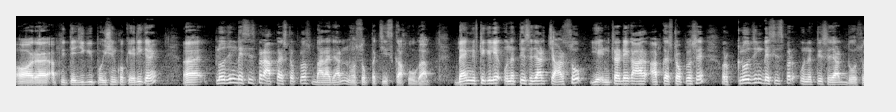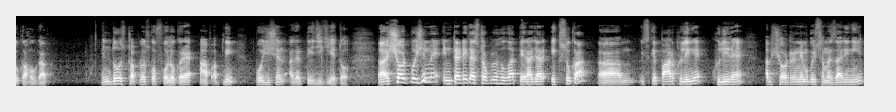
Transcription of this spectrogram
और अपनी तेज़ी की पोजीशन को कैरी करें। क्लोजिंग uh, बेसिस पर आपका स्टॉप लॉस 12,925 का होगा। बैंक निफ्टी के लिए 29,400 ये इंट्राडे का आपका स्टॉप लॉस है और क्लोजिंग बेसिस पर 29,200 का होगा। इन दो स्टॉप लॉस को फॉलो करें आप अपनी पोजीशन अगर तेज़ी की है तो। शॉर्ट पोजीशन में इंटरडे का स्टॉप लॉस होगा 13,100 का। आ, इसके पार खुलेंगे खुली रहे। अब शॉर्ट रहने में कोई समझदारी नहीं है।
